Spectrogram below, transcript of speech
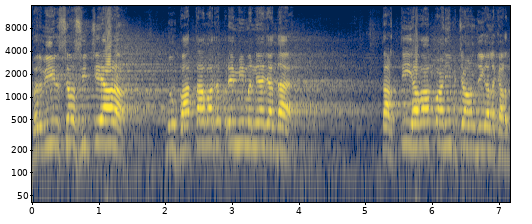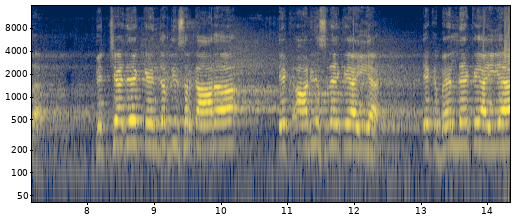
ਬਲਵੀਰ ਸਿੰਘ ਸੀਚੇਵਾਲ ਨੂੰ ਵਾਤਾਵਰਣ ਪ੍ਰੇਮੀ ਮੰਨਿਆ ਜਾਂਦਾ ਹੈ। ਧਰਤੀ ਹਵਾ ਪਾਣੀ ਬਚਾਉਣ ਦੀ ਗੱਲ ਕਰਦਾ ਹੈ। ਪਿੱਛੇ ਜੇ ਕੇਂਦਰ ਦੀ ਸਰਕਾਰ ਇੱਕ ਆਰਡੀਨੈਂਸ ਲੈ ਕੇ ਆਈ ਹੈ, ਇੱਕ ਬਿੱਲ ਲੈ ਕੇ ਆਈ ਹੈ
